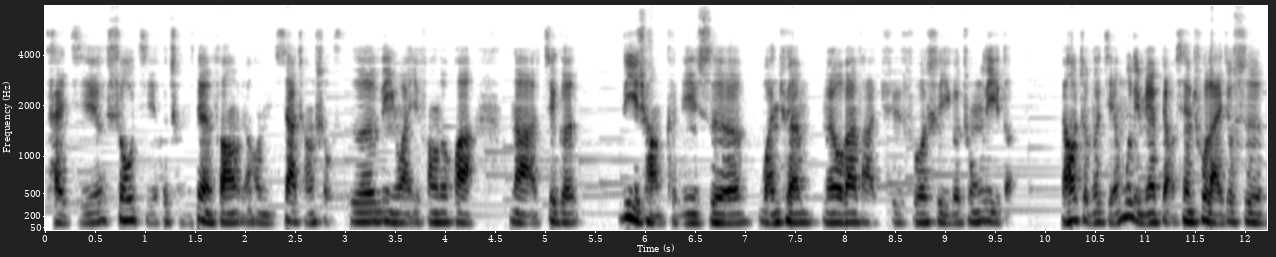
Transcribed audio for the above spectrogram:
采集、收集和呈现方，然后你下场手撕另外一方的话，那这个立场肯定是完全没有办法去说是一个中立的。然后整个节目里面表现出来就是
